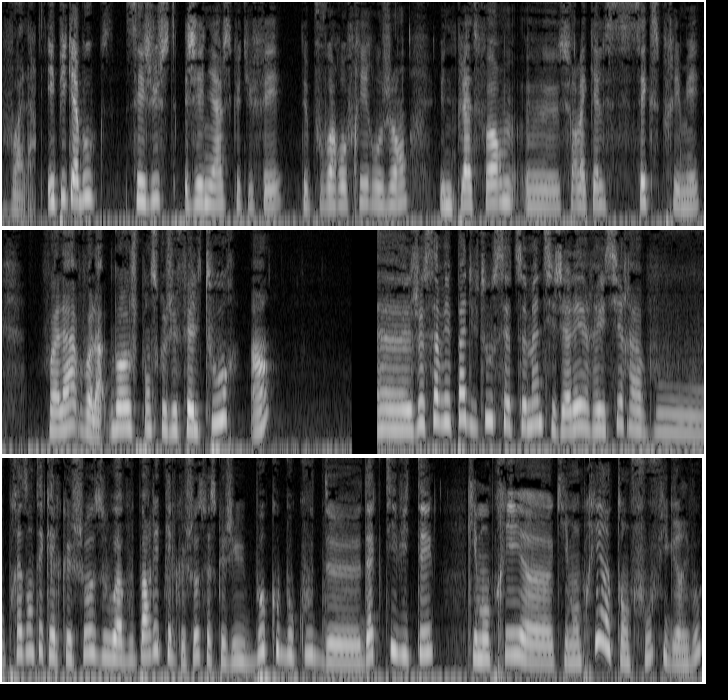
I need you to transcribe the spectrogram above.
Voilà. Et Picaboo, c'est juste génial ce que tu fais, de pouvoir offrir aux gens une plateforme euh, sur laquelle s'exprimer. Voilà, voilà. Bon, je pense que j'ai fait le tour, hein? Euh, je savais pas du tout cette semaine si j'allais réussir à vous présenter quelque chose ou à vous parler de quelque chose parce que j'ai eu beaucoup beaucoup d'activités qui m'ont pris euh, qui m'ont pris un temps fou, figurez-vous.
